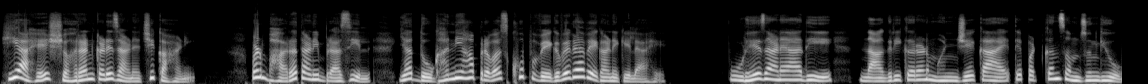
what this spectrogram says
ही आहे शहरांकडे जाण्याची कहाणी. पण भारत आणि ब्राझील या दोघांनी हा प्रवास खूप वेगवेगळ्या वेगाने केला आहे. पुढे जाण्याआधी नागरीकरण म्हणजे काय ते पटकन समजून घेऊ.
